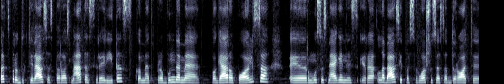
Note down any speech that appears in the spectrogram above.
Pats produktyviausias paros metas yra rytas, kuomet prabundame po gero poilsio ir mūsų smegenys yra labiausiai pasiruošusios apdoroti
